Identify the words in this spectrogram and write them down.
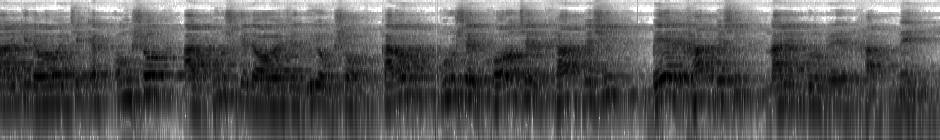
নারীকে দেওয়া হয়েছে এক অংশ আর পুরুষকে দেওয়া হয়েছে দুই অংশ। কারণ পুরুষের খরচের খাত বেশি ব্যয়ের খাত বেশি, নারীর কোনো ব্যয়ের খাত নেই।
